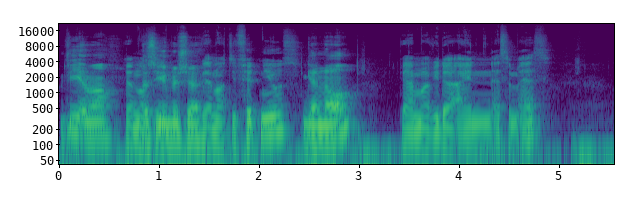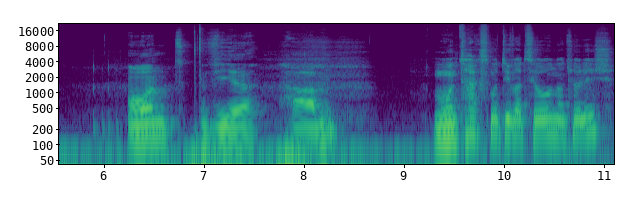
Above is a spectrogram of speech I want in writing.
Wie immer, Wir haben noch das die, Übliche. Wir haben noch die Fit News. Genau. Wir haben mal wieder ein SMS. Und wir haben, Montagsmotivation natürlich.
